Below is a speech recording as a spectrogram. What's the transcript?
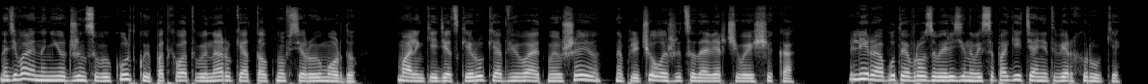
Надеваю на нее джинсовую куртку и подхватываю на руки, оттолкнув серую морду. Маленькие детские руки обвивают мою шею, на плечо ложится доверчивая щека — Лира, обутая в розовые резиновые сапоги, тянет вверх руки.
